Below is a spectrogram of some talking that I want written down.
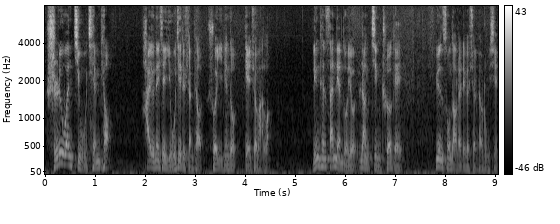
十六万九千票，还有那些邮寄的选票，说已经都点选完了。凌晨三点左右，让警车给运送到了这个选票中心。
